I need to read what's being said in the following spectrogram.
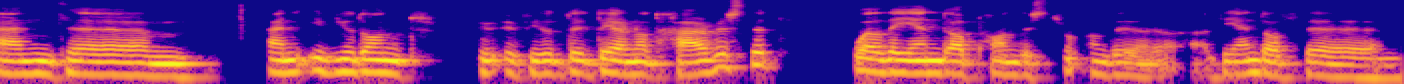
and um, and if you don't if you they are not harvested, well, they end up on the on the at the end of the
